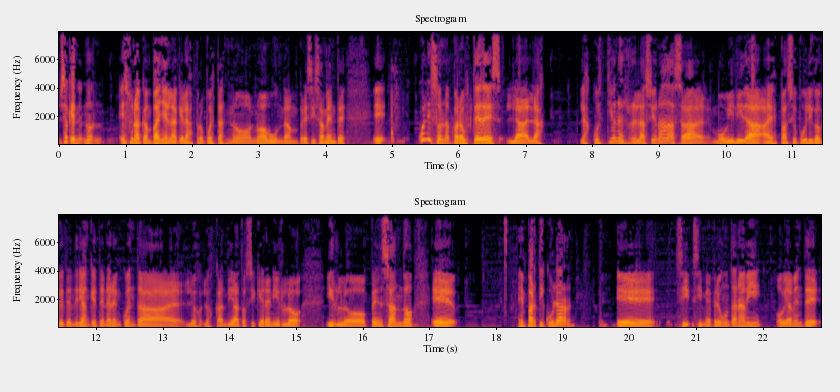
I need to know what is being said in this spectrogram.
ya que no, es una campaña en la que las propuestas no, no abundan precisamente, eh, ¿cuáles son para ustedes las, las cuestiones relacionadas a movilidad, a espacio público que tendrían que tener en cuenta eh, los, candidatos si quieren irlo, irlo pensando? Eh, en particular, si, si me preguntan a mí, obviamente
